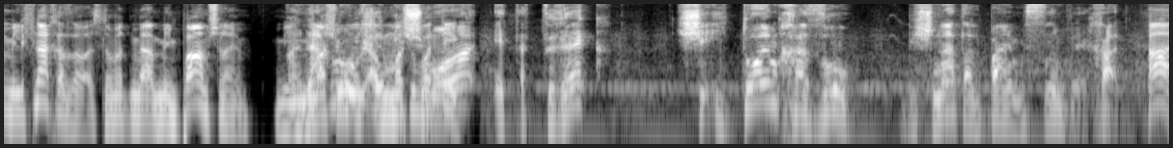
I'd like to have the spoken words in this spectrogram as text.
מלפני החזרה, זאת אומרת, מפעם שלהם. אנחנו הולכים לשמוע. את הטרק שאיתו הם חזרו בשנת 2021. אה,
